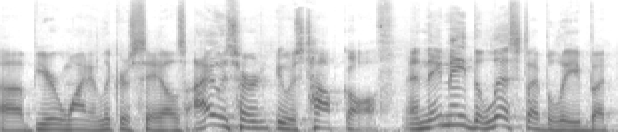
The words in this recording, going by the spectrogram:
uh, beer, wine, and liquor sales. I always heard it was Top Golf. And they made the list, I believe, but,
